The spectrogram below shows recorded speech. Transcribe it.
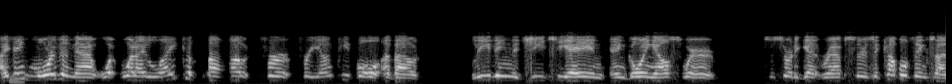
I think more than that, what what I like about for for young people about leaving the GTA and, and going elsewhere to sort of get reps, there's a couple things I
